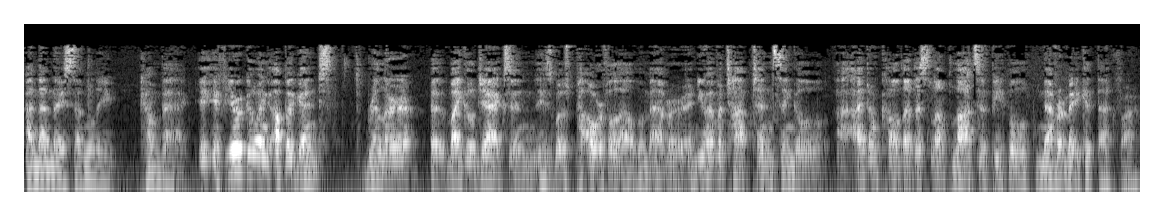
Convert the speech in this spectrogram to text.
and then they suddenly come back. If you're going up against Thriller, uh, Michael Jackson, his most powerful album ever, and you have a top ten single, I I don't call that a slump. Lots of people never make it that far.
